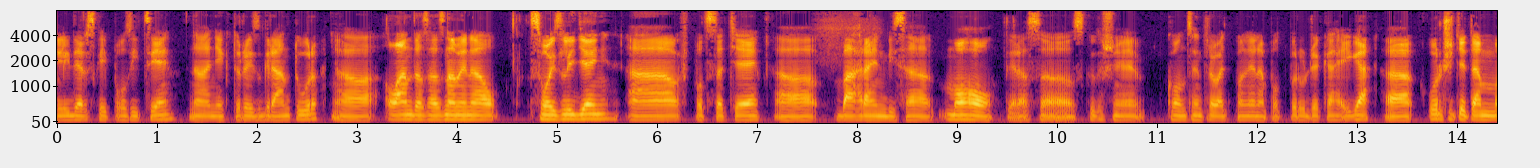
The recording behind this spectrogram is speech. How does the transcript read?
líderskej pozície na niektorej z Grand Tour. Landa zaznamenal svoj zlý deň a v podstate Bahrain by sa mohol teraz skutočne koncentrovať plne na podporu Jacka Heiga. Určite tam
